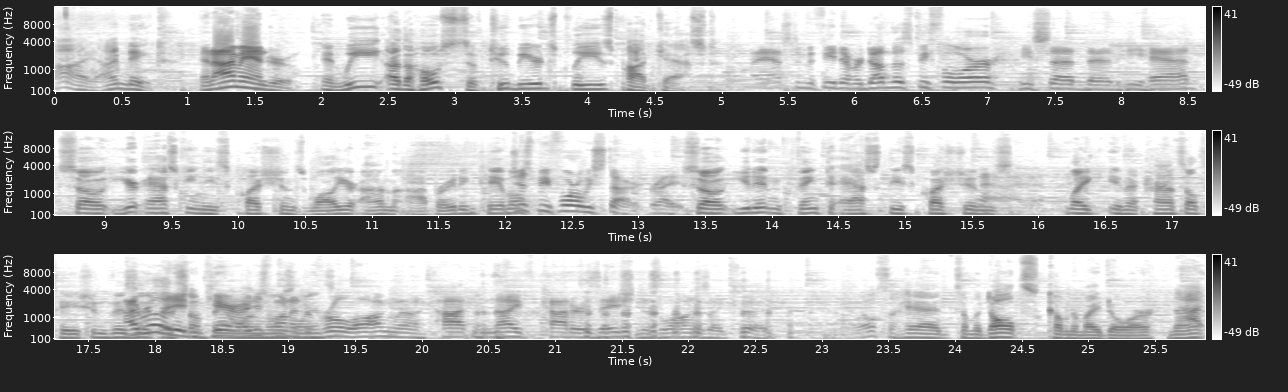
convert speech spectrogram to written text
Hi, I'm Nate. And I'm Andrew. And we are the hosts of Two Beards Please podcast. I asked him if he'd ever done this before. He said that he had. So you're asking these questions while you're on the operating table? Just before we start, right? So you didn't think to ask these questions like in a consultation visit? I really or didn't care. I just wanted lines? to prolong the hot knife cauterization as long as I could. I also had some adults come to my door, not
